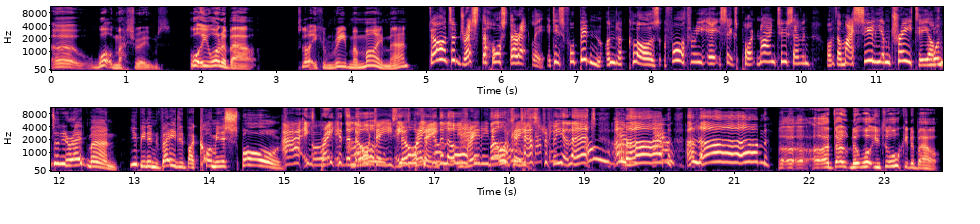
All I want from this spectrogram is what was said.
Uh, what mushrooms? What are you on about? It's like you can read my mind, man. Don't address the host directly. It is forbidden under clause 4386.927 of the Mycelium Treaty of... One's on your head, man. You've been invaded by communist spores. Ah, he's Oh, breaking the law. naughty, He's, he's naughty. breaking the law. He's really naughty. catastrophe alert! Oh, alarm! Alarm! I don't know what you're talking about.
